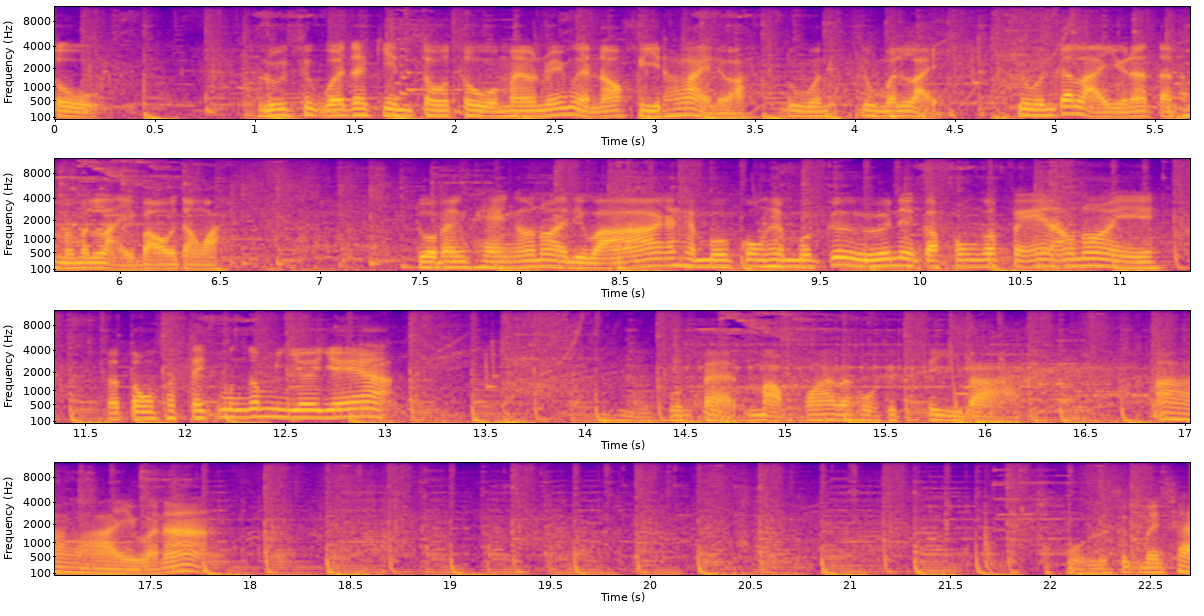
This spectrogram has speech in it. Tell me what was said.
ตู รู้สึกว่าจะกินโตตูทำไมมันไม่เหมือนนอกฟรีเท่าไหร่เลยวะดูมันดูมันไหลคือมันก็ไหลอยู่นะแต่ทำไมมันไหลเบาจังวะตัวแพงๆเอาหน่อยดิวะแฮมเบอร์กงแฮมเบอร์เกอร์เนี่ยกาแฟกาแฟเอาหน่อยแต่ตรงสเต็กมันก็มีเยอะแยะคูณแปดหมับว่าไปหกสิบสี่บาท อะไรวะน่ะโอ้โหรู้สึกไม่ใช่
